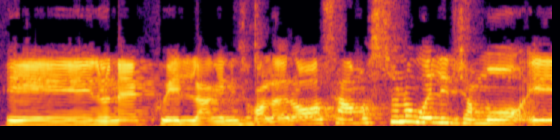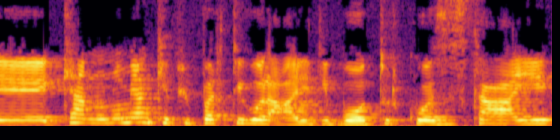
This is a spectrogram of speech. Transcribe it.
eh, non è quella che ne so, la rosa, ma sono quelle diciamo eh, che hanno nomi anche più particolari, tipo Turquoise Sky,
